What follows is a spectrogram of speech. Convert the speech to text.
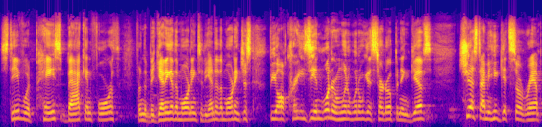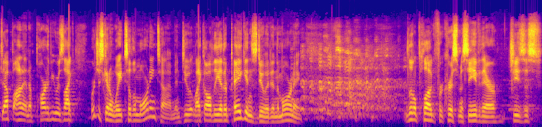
Steve would pace back and forth from the beginning of the morning to the end of the morning, just be all crazy and wondering when, when are we going to start opening gifts. Just, I mean, he'd get so ramped up on it. And a part of you was like, we're just going to wait till the morning time and do it like all the other pagans do it in the morning. Little plug for Christmas Eve there. Jesus,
